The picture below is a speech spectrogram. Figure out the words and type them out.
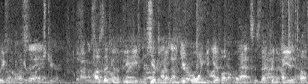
league in the country last year. How's that going to be giving up? You're going to give up points. Is that going to be a tough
